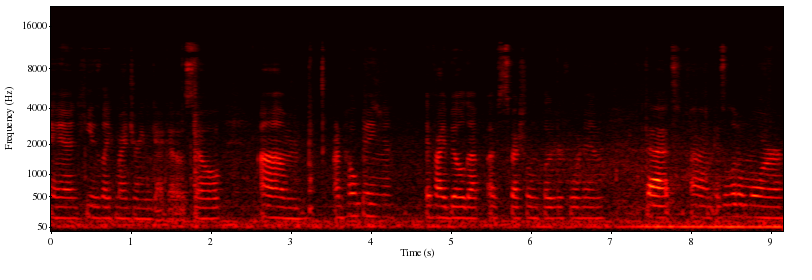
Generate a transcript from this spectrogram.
and he's like my dream gecko. So um, I'm hoping if I build up a special enclosure for him that um, is a little more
